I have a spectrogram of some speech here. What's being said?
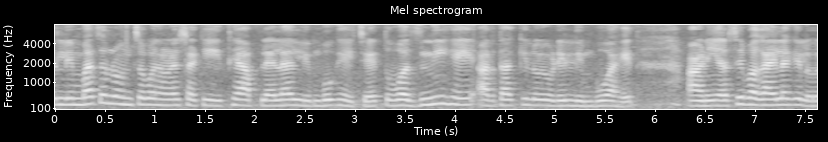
तर लिंबाचं लोणचं बनवण्यासाठी इथे आपल्याला लिंबू घ्यायचे आहेत. वजनी हे अर्धा किलो एवढे लिंबू आहेत. आणि असे बघायला गेलो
